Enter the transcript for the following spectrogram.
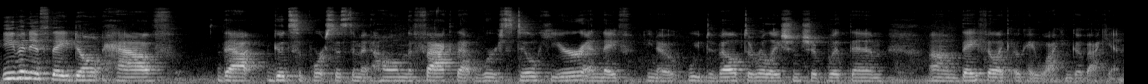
even if they don't have that good support system at home, the fact that we're still here and they've, you know, we've developed a relationship with them, um, they feel like, okay, well, I can go back in.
